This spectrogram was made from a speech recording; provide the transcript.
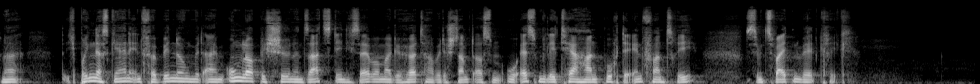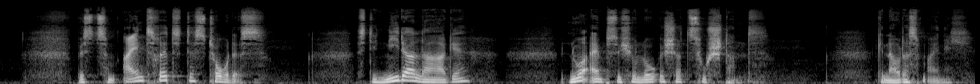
Und ich bringe das gerne in Verbindung mit einem unglaublich schönen Satz, den ich selber mal gehört habe. Der stammt aus dem US-Militärhandbuch der Infanterie aus dem Zweiten Weltkrieg. Bis zum Eintritt des Todes ist die Niederlage nur ein psychologischer Zustand. Genau das meine ich.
